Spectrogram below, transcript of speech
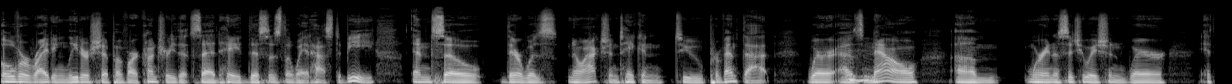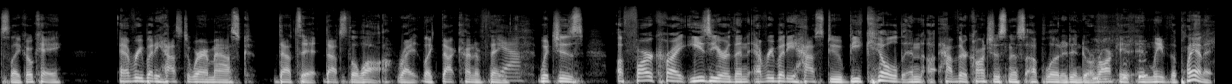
overriding leadership of our country that said hey this is the way it has to be. And so there was no action taken to prevent that. Whereas now um we're in a situation where it's like okay everybody has to wear a mask. That's it. That's the law right? Like that kind of thing Yeah. which is a far cry easier than everybody has to be killed and uh, have their consciousness uploaded into a rocket and leave the planet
